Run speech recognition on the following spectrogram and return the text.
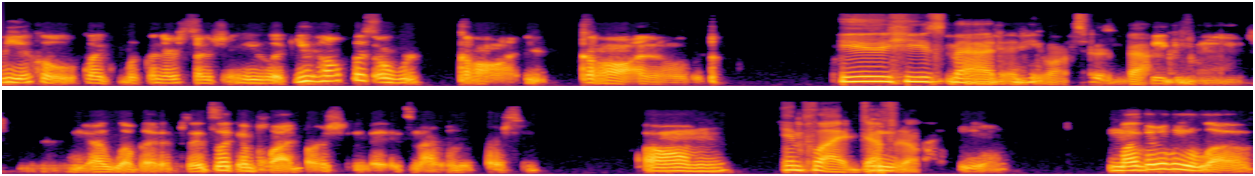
vehicle. Like look when they're searching, he's like, "You help us or we're gone. You're gone. He he's mad and he wants her back. Big. Yeah, I love that episode. It's like implied version, but it's not really person. Um, Implied, definitely. yeah. Motherly love.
